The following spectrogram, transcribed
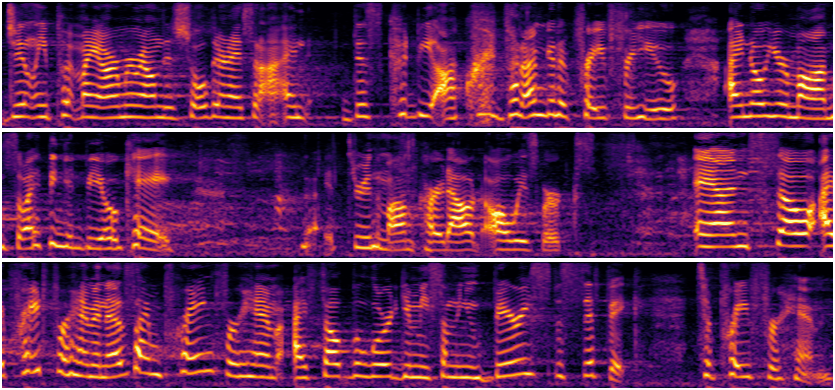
gently put my arm around his shoulder and I said, I, This could be awkward, but I'm going to pray for you. I know your mom, so I think it'd be okay. I threw the mom card out, always works. And so I prayed for him, and as I'm praying for him, I felt the Lord give me something very specific to pray for him.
